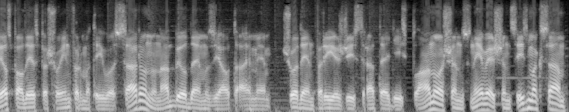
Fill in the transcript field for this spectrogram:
liels paldies par šo informatīvo sarunu un atbildēm uz jautājumiem. Šodien par iežģī stratēģijas plānošanas un ieviešanas izmaksām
